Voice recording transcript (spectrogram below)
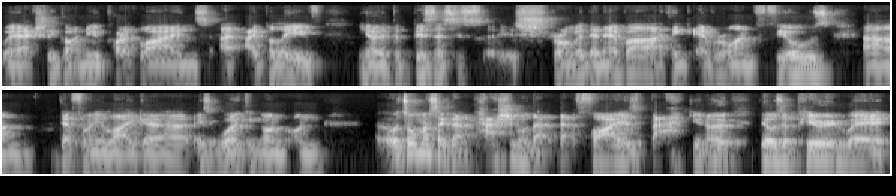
we actually got new product lines. I, I believe, you know, the business is, is stronger than ever. I think everyone feels um, definitely like uh, is working on on. It's almost like that passion or that that fire is back. You know, there was a period where.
